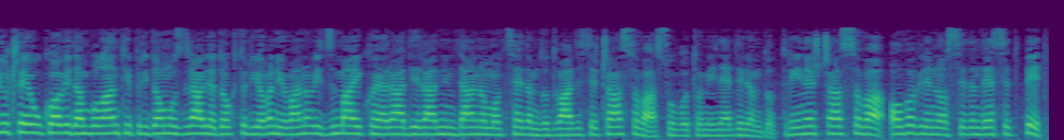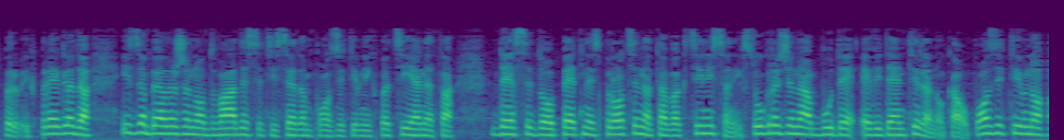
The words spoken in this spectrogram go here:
Juče je u COVID ambulanti pri Domu zdravlja dr. Jovan Jovanović Zmaj koja radi radnim danom od 7 do 20 časova, subotom i nedeljom do 13 časova, obavljeno 75 prvih pregleda i zabeleženo 27 pozitivnih pacijenata. 10 do 15 procenata vakcinisanih sugrađana bude evidentirano kao pozitivno,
